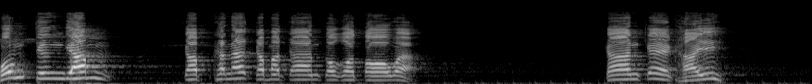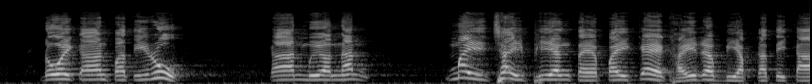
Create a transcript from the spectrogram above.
ผมจึงย้ำกับคณะกรรมการกกตว่า การแก้ไข โดยการปฏิรูป การเมืองนั้นไม่ใช่เพียงแต่ไปแก้ไขระเบียบกติกา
